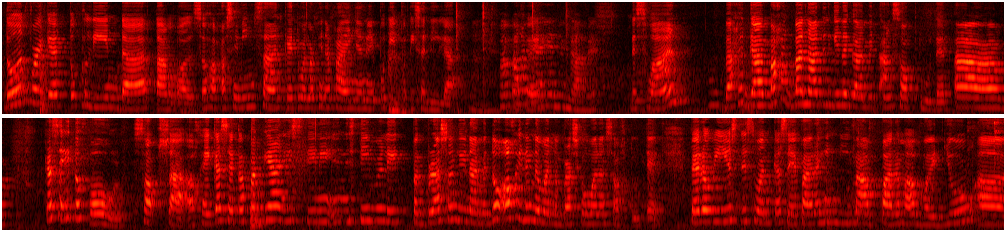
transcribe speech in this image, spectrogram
Don't forget to clean the tongue also ha kasi minsan kahit walang kinakain yan, may puti-puti sa dila. Ma'am, bakit Okay. kaya yan yung gamit? This one? Bakit, ga bakit ba natin ginagamit ang soft toothed? Um, kasi ito foam. Soft siya. Okay? Kasi kapag yan is stimulate pag brush ang ginamit, do okay lang naman ng brush kung walang soft toothed. Pero we use this one kasi para hindi ma para ma-avoid yung uh,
